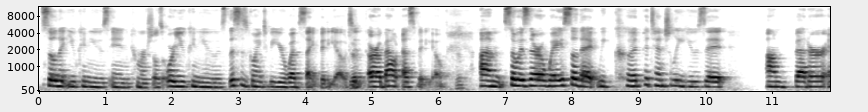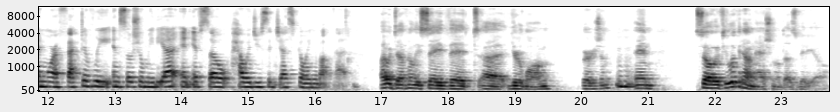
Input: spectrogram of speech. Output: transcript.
so that you can use in commercials, or you can use this is going to be your website video to, Yep. or about us video. Um, so, is there a way so that we could potentially use it um, better and more effectively in social media? And if so, how would you suggest going about that? I would definitely say that uh, your long version. And so if you look at how National does video,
